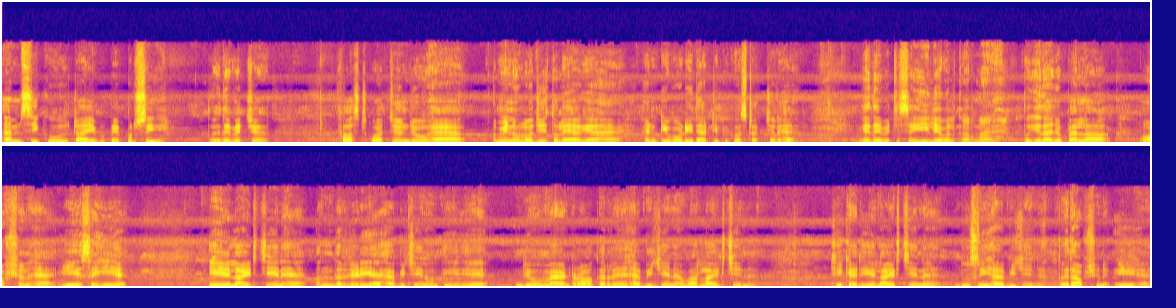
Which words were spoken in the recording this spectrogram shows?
ਐਮਸੀਕਿਊ ਟਾਈਪ ਪੇਪਰ ਸੀ। ਤੇ ਇਹਦੇ ਵਿੱਚ ਫਸਟ ਕੁਐਸਚਨ ਜੋ ਹੈ ਇਮਿਊਨੋਲੋਜੀ ਤੋਂ ਲਿਆ ਗਿਆ ਹੈ। ਐਂਟੀਬੋਡੀ ਦਾ ਟਿਪੀਕਲ ਸਟਰਕਚਰ ਹੈ। ਇਹਦੇ ਵਿੱਚ ਸਹੀ ਲੇਬਲ ਕਰਨਾ ਹੈ। ਤਾਂ ਇਹਦਾ ਜੋ ਪਹਿਲਾ ਆਪਸ਼ਨ ਹੈ, ਇਹ ਸਹੀ ਹੈ। ਇਹ ਲਾਈਟ ਚੇਨ ਹੈ, ਅੰਦਰ ਜਿਹੜੀ ਹੈ हैवी चेन होती है ये जो मैं ड्रा कर रहे हैं हैवी चेन है बाहर लाइट ਹੈ। है ठीक है जी ये लाइट चेन है दूसरी हैवी चेन है तो यदा ऑप्शन ए है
